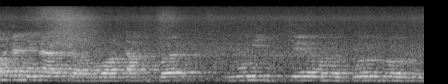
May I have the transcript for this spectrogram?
organisation moo tax ba ñu ngi jéem a góorgóorlu ba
